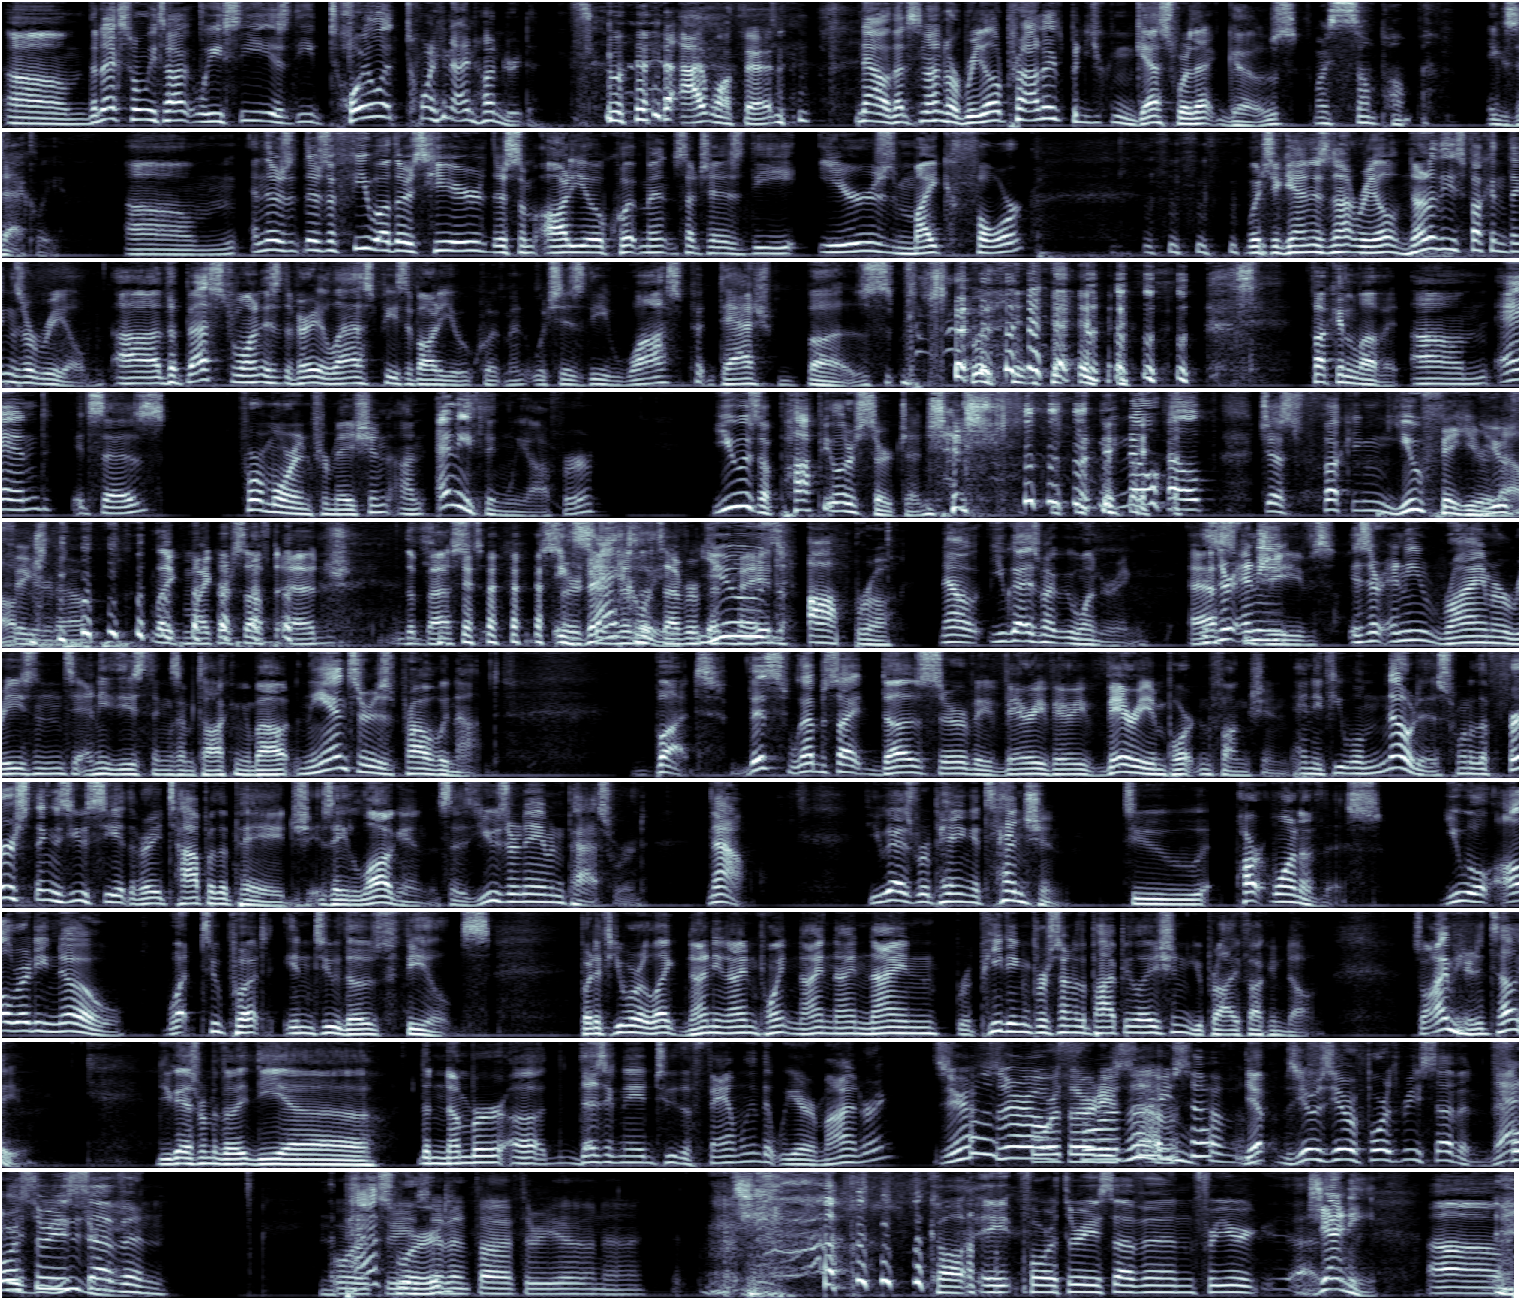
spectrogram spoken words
Um, the next one we talk we see is the Toilet 2900. I want that. Now that's not a real product, but you can guess where that goes. My sump pump. Exactly. Um, and there's there's a few others here. There's some audio equipment such as the Ears Mic 4, which again is not real. None of these fucking things are real. Uh, the best one is the very last piece of audio equipment, which is the Wasp Dash Buzz. fucking love it. Um, and it says for more information on anything we offer, use a popular search engine. no help, just fucking you figure it You out. figured out. Like Microsoft Edge, the best search engine Exactly. that's ever been Use made. opera. Now, you guys might be wondering, Ask is there any Jeeves. is there any rhyme or reason to any of these things I'm talking about? And the answer is probably not. But this website does serve a very, very, very important function. And if you will notice, one of the first things you see at the very top of the page is a login that says username and password. Now, if you guys were paying attention to part one of this, you will already know what to put into those fields. But if you were like 99.999 repeating percent of the population, you probably fucking don't. So I'm here to tell you. Do you guys remember the the uh, the number uh, designated to the family that we are monitoring? Zero zero four 437. thirty-seven. Yep, 00437. That is the username. 437. And the password Seven five three zero nine. Call 8437 for your. Uh, Jenny. Um,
